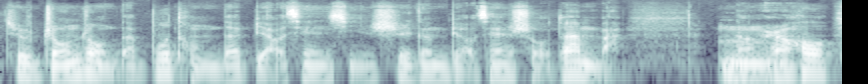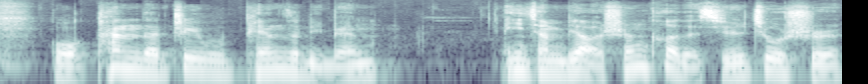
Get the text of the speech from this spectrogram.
就是种种的不同的表现形式跟表现手段吧。那然后我看的这部片子里边，印象比较深刻的，其实就是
